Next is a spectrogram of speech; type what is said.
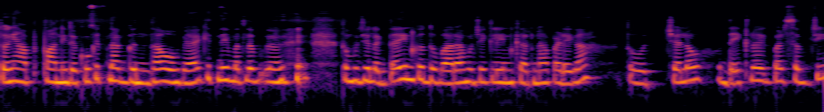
तो यहाँ पे पानी देखो कितना गंदा हो गया है, कितनी मतलब तो मुझे लगता है इनको दोबारा मुझे क्लीन करना पड़ेगा। तो चलो, देख लो एक बार सब्ज़ी।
